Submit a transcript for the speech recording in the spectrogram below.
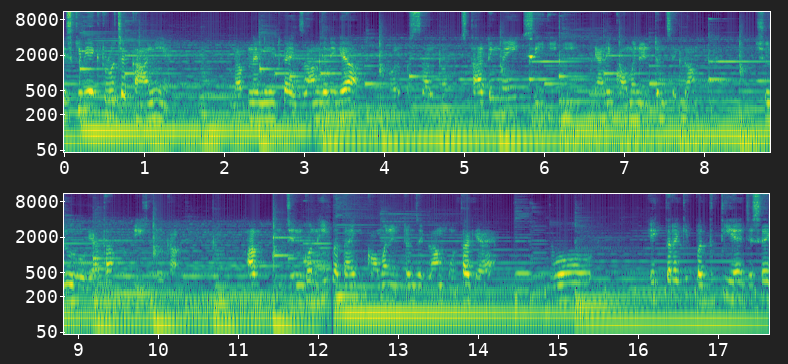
इसकी भी एक रोचक कहानी है। मैं अपने नीट का एग्ज़ाम देने गया, और उस साल स्टार्टिंग में ही सी यानी कॉमन एंट्रेंस एग्ज़ाम शुरू हो गया था, रीजनल। का जिनको नहीं पता है कि कॉमन एंट्रेंस एग्ज़ाम होता क्या है, वो एक तरह की पद्धति है जिससे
